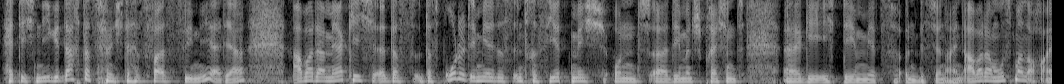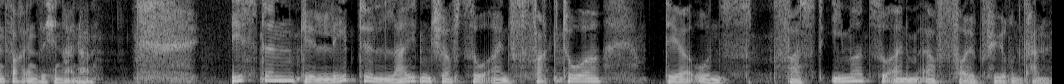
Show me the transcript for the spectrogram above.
Hätte ich nie gedacht, dass mich das fasziniert, ja. Aber da merke ich, äh, dass das brodelt in mir, das interessiert mich und äh, dementsprechend äh, gehe ich dem jetzt ein bisschen ein. Aber da muss man auch einfach in sich hineinhören. Ist denn gelebte Leidenschaft so ein Faktor, der uns fast immer zu einem Erfolg führen kann?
